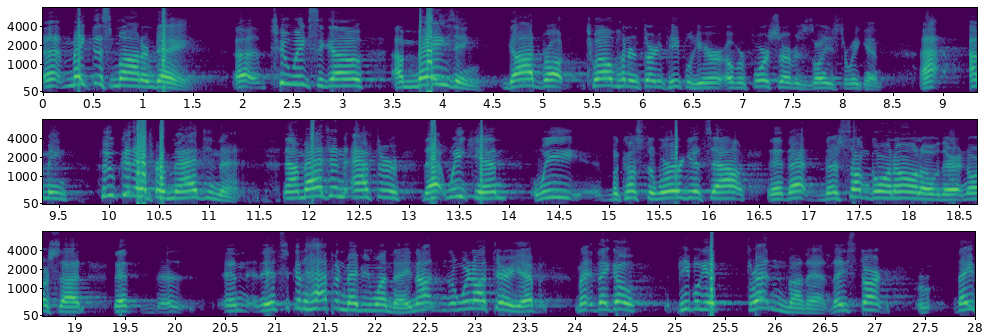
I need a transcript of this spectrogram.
uh, make this modern day. Uh, two weeks ago, amazing. God brought 1,230 people here over four services on Easter weekend. I, I mean, who could ever imagine that? Now, imagine after that weekend, we, because the word gets out that, that there's something going on over there at Northside, that, uh, and it's going to happen maybe one day. Not, we're not there yet, but they go, people get threatened by that. They start, they,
